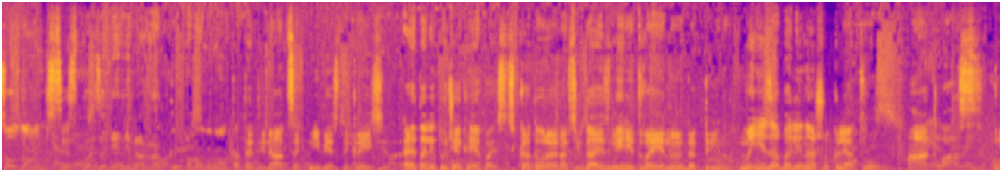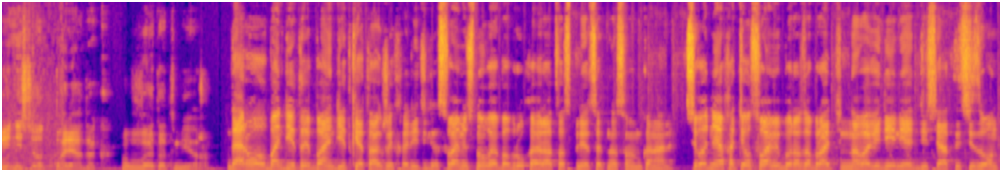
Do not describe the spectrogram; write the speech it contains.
Созданный с использованием недавно открытого элемента Т-13 «Небесный крейсер». Это летучая крепость, которая навсегда изменит военную доктрину. Мы не забыли нашу клятву. Атлас принесет порядок в этот мир. Здорово, бандиты, бандитки, а также их родители. С вами снова я Бобруха, я рад вас приветствовать на своем канале. Сегодня я хотел с вами бы разобрать нововведение, 10 сезон.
